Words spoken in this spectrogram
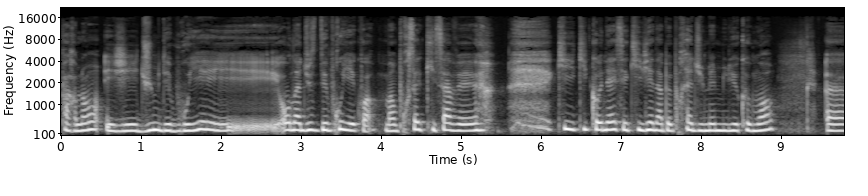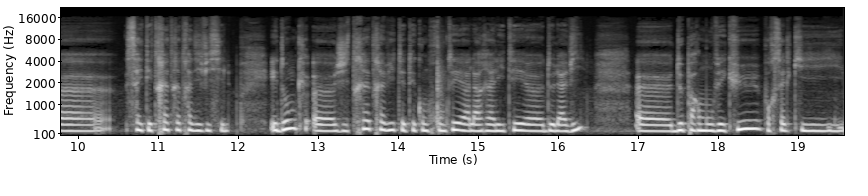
parlant et j'ai dû me débrouiller et on a dû se débrouiller quoi. Ben, pour celles qui savent, qui, qui connaissent et qui viennent à peu près du même milieu que moi, euh, ça a été très très très difficile. Et donc euh, j'ai très très vite été confrontée à la réalité euh, de la vie. Euh, de par mon vécu, pour celles qui,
